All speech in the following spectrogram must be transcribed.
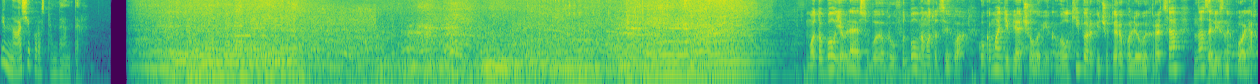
і наші кореспонденти. Мотобол являє собою гру в футбол на мотоциклах. У команді 5 чоловік, голкіпер і 4 польових гравця на залізних конях.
